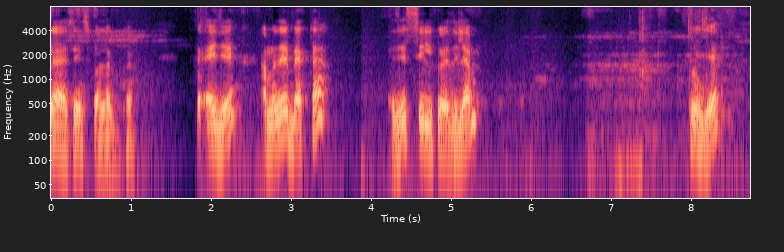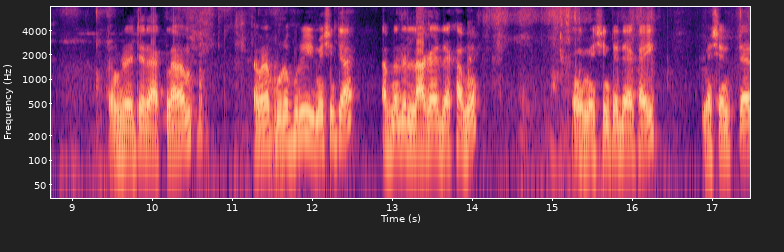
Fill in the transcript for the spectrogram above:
না চেঞ্জ করা লাগবে এই যে, আমাদের ব্যাগটা এই যে সিল করে দিলাম। এই যে আমরা এটা রাখলাম। আমরা পুরোপুরি মেশিনটা আপনাদের লাগায় দেখাবো। মেশিনটা দেখাই। মেশিনটার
